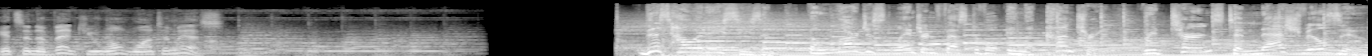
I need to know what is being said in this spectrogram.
It's an event you won't want to miss. This holiday season, the largest lantern festival in the country returns to Nashville Zoo.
